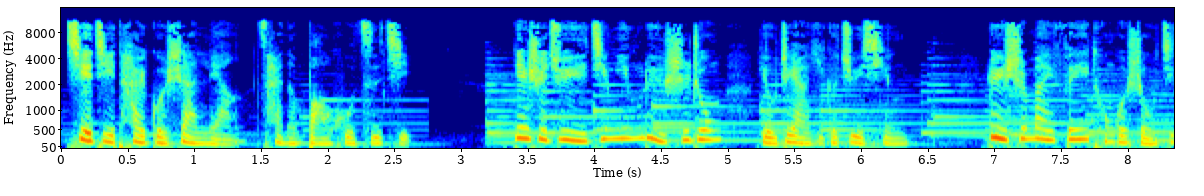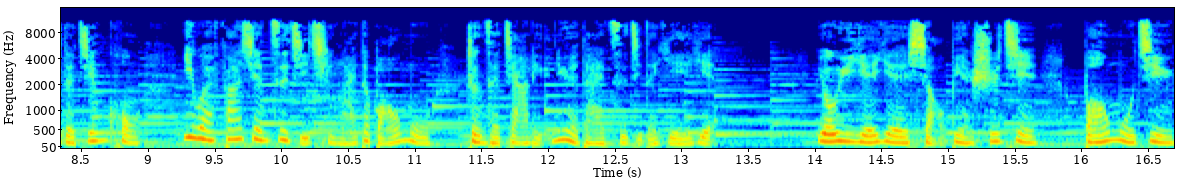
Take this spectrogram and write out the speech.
切忌太过善良，才能保护自己。电视剧《精英律师》中有这样一个剧情：律师麦飞通过手机的监控，意外发现自己请来的保姆正在家里虐待自己的爷爷。由于爷爷小便失禁，保姆竟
